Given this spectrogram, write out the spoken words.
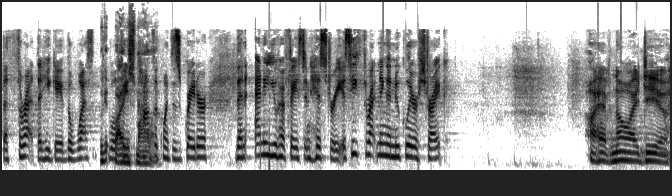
the threat that he gave the West will Biden face smiling. consequences greater than any you have faced in history. Is he threatening a nuclear strike? I have no idea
